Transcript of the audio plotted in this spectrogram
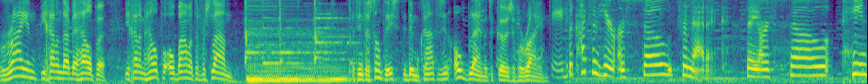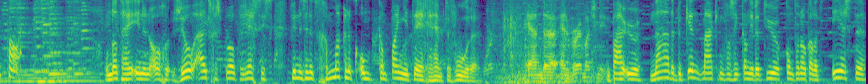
Ryan, die gaat hem daarbij helpen. Die gaat hem helpen Obama te verslaan. Het interessante is, de democraten zijn ook blij met de keuze voor Ryan. The cuts in here are so dramatic. They are so painful. Omdat hij in hun ogen zo uitgesproken rechts is... vinden ze het gemakkelijk om campagne tegen hem te voeren. And, uh, and very much Een paar uur na de bekendmaking van zijn kandidatuur... komt dan ook al het eerste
